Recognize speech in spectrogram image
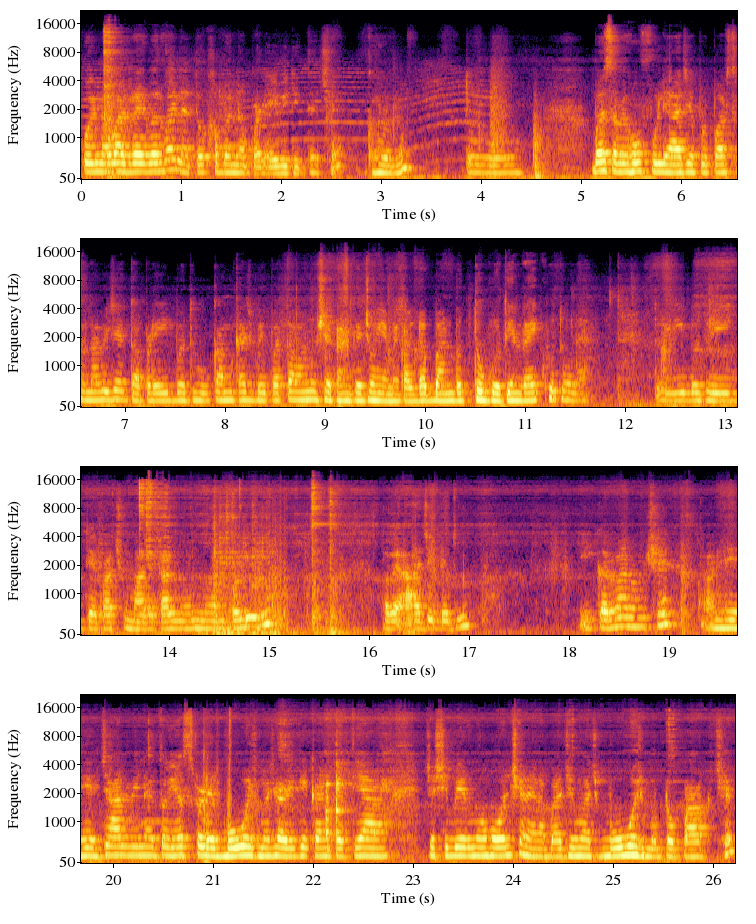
કોઈ નવા ડ્રાઈવર હોય ને તો ખબર ન પડે એવી રીતે છે ઘરનું. તો બસ હવે હોપફુલી આજે આપણું પાર્સલ આવી જાય તો આપણે એ બધું કામકાજ ભાઈ પતાવવાનું છે. કારણ કે જોઈએ મેં કાલ ડબ્બાને બધું ગોતીને રાખ્યું હતું ને, તો એ બધું એ રીતે પાછું મારે કાલનું એમનું એમ પડ્યું હતું. હવે આજે બધું એ કરવાનું છે. અને જાનવીને તો યસ્ટરડે બહુ જ મજા આવી ગઈ કારણ કે ત્યાં જશીબેરનો હોલ છે ને, એના બાજુમાં જ બહુ જ મોટો પાર્ક છે.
